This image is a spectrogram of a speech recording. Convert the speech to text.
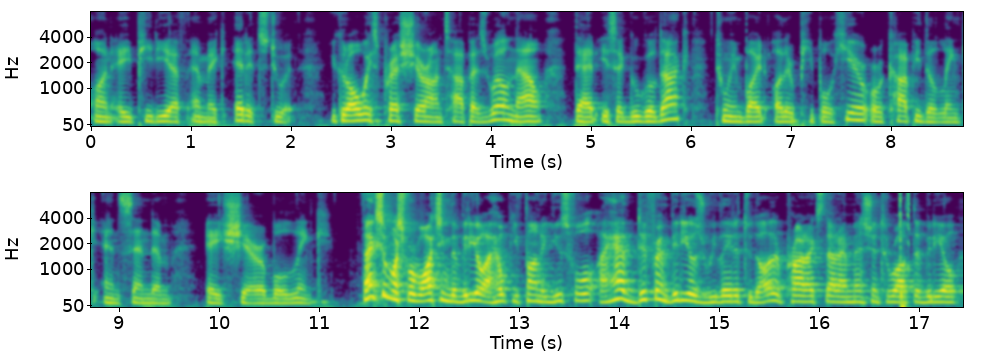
on a PDF and make edits to it. You could always press share on top as well now that is a Google Doc to invite other people here or copy the link and send them a shareable link. Thanks so much for watching the video. I hope you found it useful. I have different videos related to the other products that I mentioned throughout the video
